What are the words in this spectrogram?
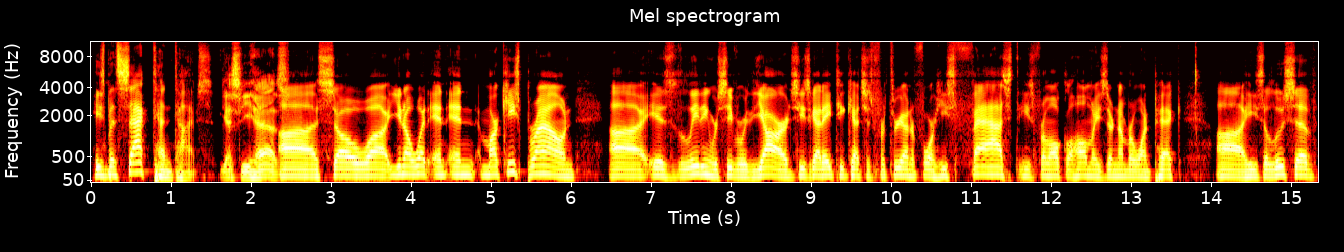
He's been sacked ten times. yes, he has. Uh, so uh, you know what? And and Marquise Brown uh, is the leading receiver with yards. He's got 18 catches for 304. He's fast. He's from Oklahoma. He's their number one pick. Uh, he's elusive.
